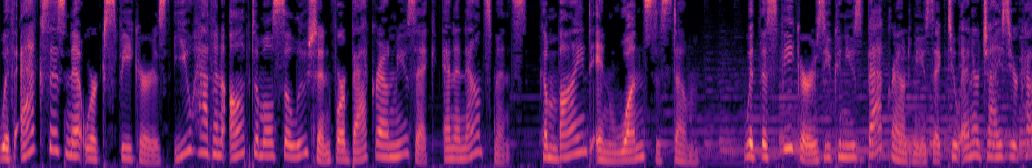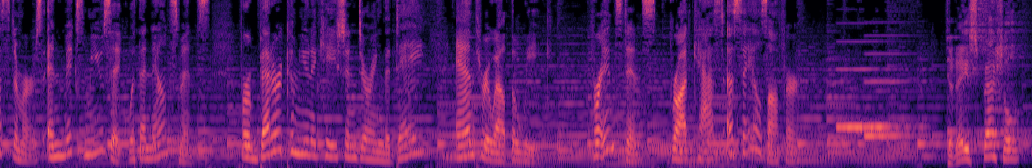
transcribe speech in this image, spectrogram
With Axis Network speakers, you have an optimal solution for background music and announcements combined in one system. With the speakers, you can use background music to energize your customers and mix music with announcements for better communication during the day and throughout the week. For instance, broadcast a sales offer. Today's special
